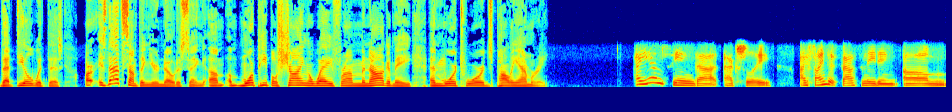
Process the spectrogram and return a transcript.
that deal with this. Are, is that something you're noticing? Um, um more people shying away from monogamy and more towards polyamory? I am seeing that actually. I find it fascinating, um,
